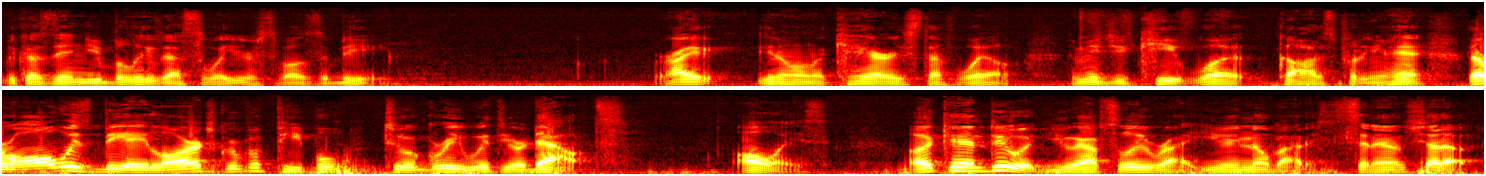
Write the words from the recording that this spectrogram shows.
Because then you believe that's the way you're supposed to be. Right? You don't want to carry stuff well. It means you keep what God has put in your hand. There will always be a large group of people to agree with your doubts. Always. I can't do it. You're absolutely right. You ain't nobody. Sit down, shut up.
